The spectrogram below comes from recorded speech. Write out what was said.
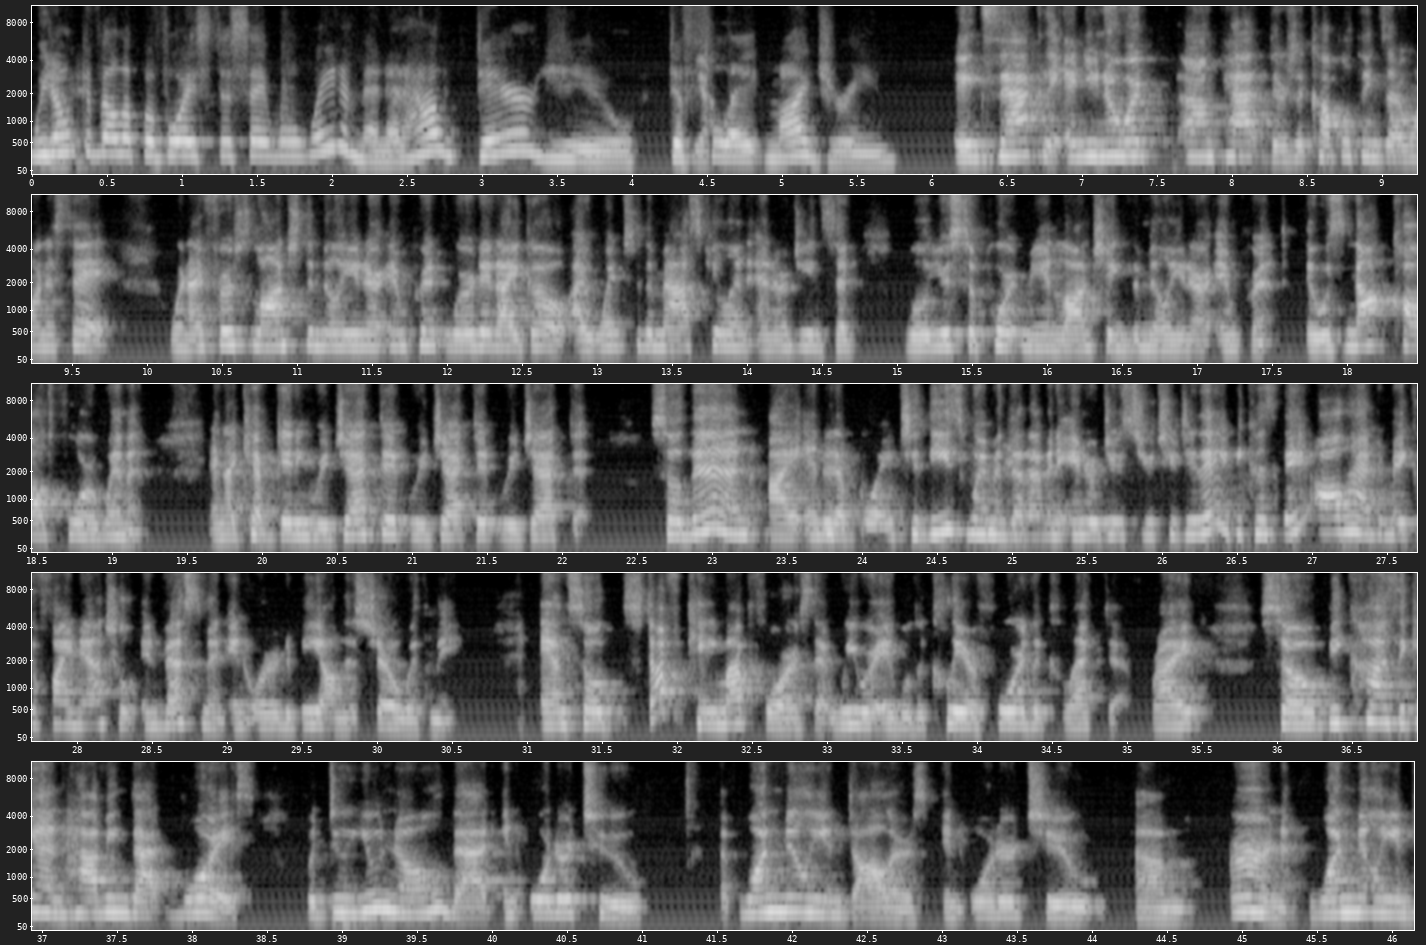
we yeah. don't develop a voice to say, well, wait a minute, how dare you deflate yeah. my dream? Exactly. And you know what, um, Pat, there's a couple things I want to say. When I first launched the Millionaire Imprint, where did I go? I went to the masculine energy and said, Will you support me in launching the Millionaire Imprint? It was not called for women. And I kept getting rejected, rejected, rejected. So then I ended up going to these women that I'm going to introduce you to today because they all had to make a financial investment in order to be on this show with me. And so stuff came up for us that we were able to clear for the collective, right? So, because again, having that voice, but do you know that in order to $1 million, in order to um, earn $1 million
